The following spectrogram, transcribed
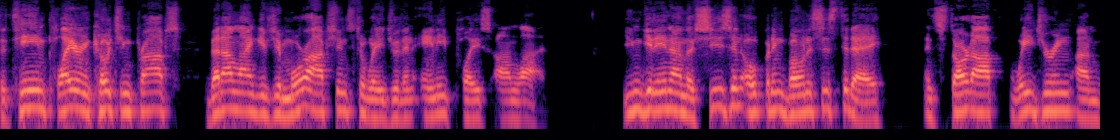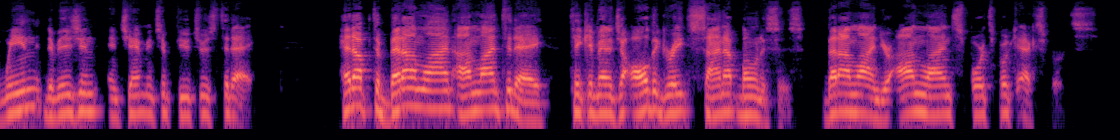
to team, player, and coaching props. Bet Online gives you more options to wager than any place online. You can get in on their season opening bonuses today and start off wagering on win, division, and championship futures today. Head up to Bet Online today. Take advantage of all the great sign up bonuses. Bet Online, your online sportsbook experts.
